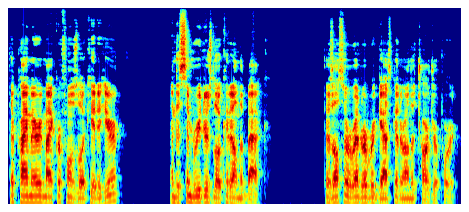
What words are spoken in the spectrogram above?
The primary microphone is located here, and the SIM reader is located on the back. There's also a red rubber gasket around the charger port.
